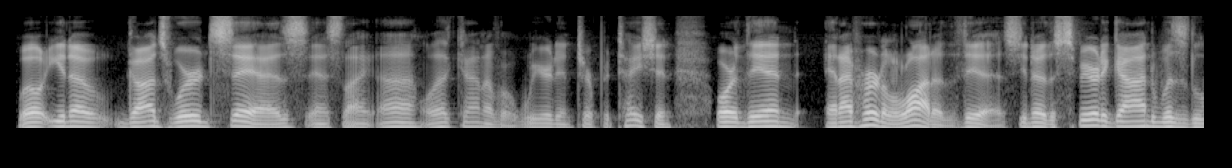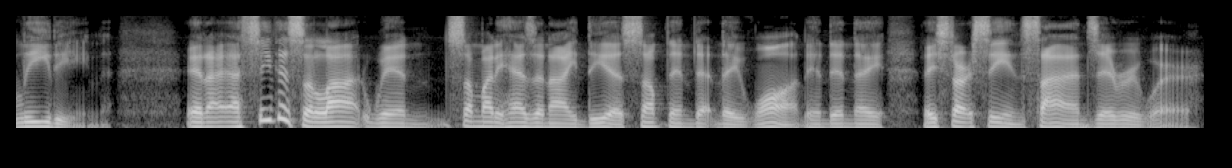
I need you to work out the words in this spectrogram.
well you know God's word says and it's like uh well that's kind of a weird interpretation. Or then and I've heard a lot of this you know the spirit of God was leading. And I, I, see this a lot when somebody has an idea, something that they want, and then they, they start seeing signs everywhere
